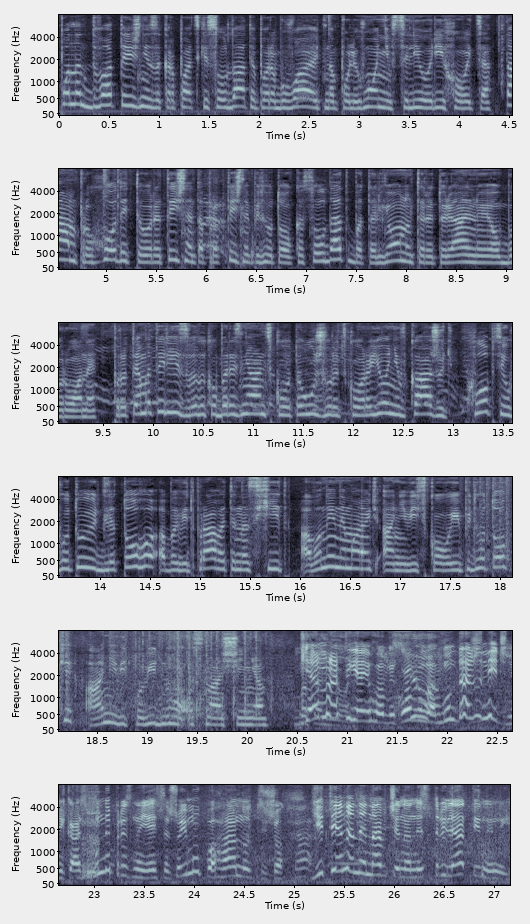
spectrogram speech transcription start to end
Понад два тижні закарпатські солдати перебувають на полігоні в селі Оріховиця. Там проходить теоретична та практична підготовка солдат батальйону територіальної оборони. Проте матері з Великоберезнянського та Ужгородського районів кажуть, хлопців готують для того, аби відправити на схід. А вони не мають ані військової підготовки, ані відповідного оснащення. Я мати, я його виховувала, він навіть ніч не каже, він не признається, що йому погано, чи що. Дитина не навчена не стріляти, не ніч.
